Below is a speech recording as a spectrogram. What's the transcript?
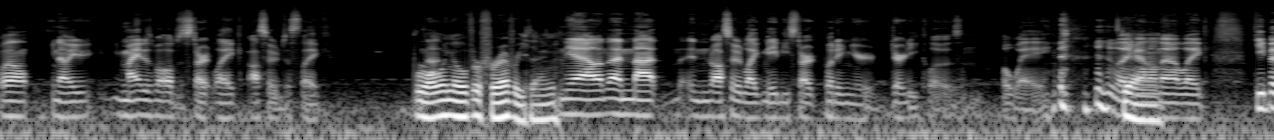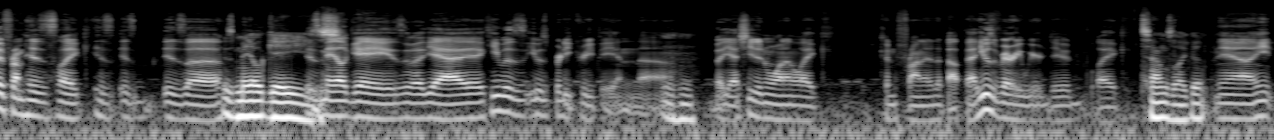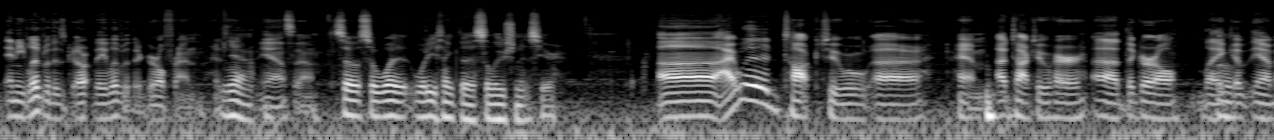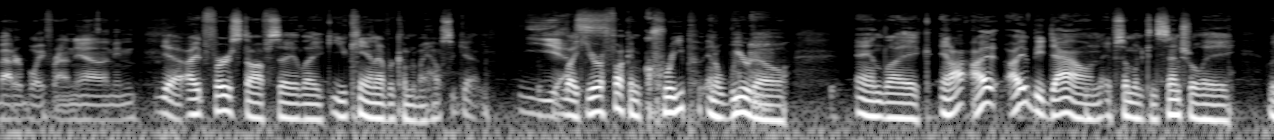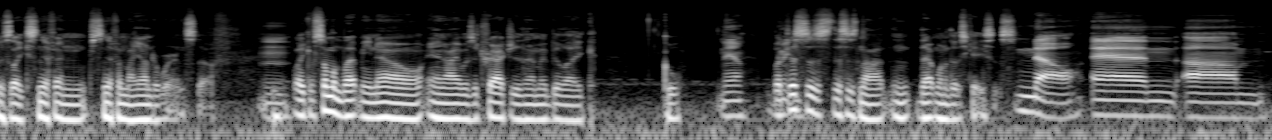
"Well, you know, you, you might as well just start like also just like rolling over for everything. yeah, and then not and also like maybe start putting your dirty clothes and away. like Yeah. I don't know, like keep it from his like his his his uh His male gaze. his male gaze. But yeah, he was he was pretty creepy, and uh, Mm-hmm. but yeah, she didn't want to like confront it about that. He was a very weird dude. Like Sounds like it. yeah, he, and he lived with his girl. They lived with their girlfriend. Yeah. yeah. So So so what what do you think the solution is here? uh, I would talk to uh, him. I'd talk to her, uh, the girl, like Oh. uh, you know about her boyfriend. Yeah, I mean, Yeah, I'd first off say like you can't ever come to my house again. yes, Like you're a fucking creep and a weirdo, and like and I I I'd be down if someone consensually was like sniffing sniffing my underwear and stuff. Mm. Like if someone let me know and I was attracted to them, I'd be like, cool. yeah. But I mean, this is this is not that one of those cases. No, and um,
